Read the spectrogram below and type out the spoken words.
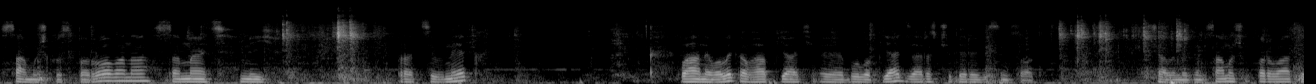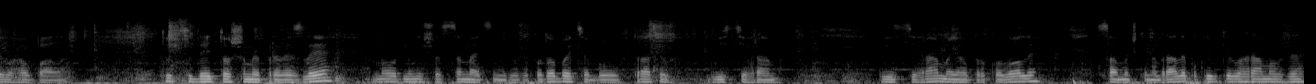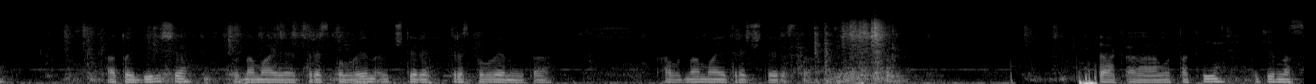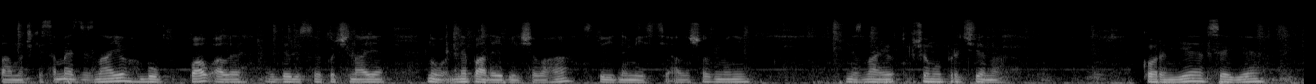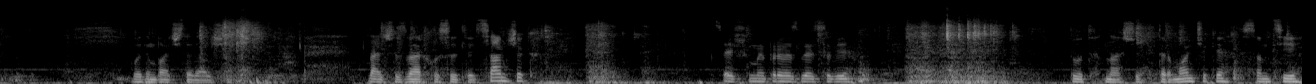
Самочка спарована, самець мій працівник. Вага невелика, вага 5, е, було 5, зараз 4800. Почали ми з ним самочок парувати, вага впала. Тут сидить те, що ми привезли. Ну от Мені щось самець не дуже подобається, бо втратив 200 грам. 200 грам ми його прокололи. Самочки набрали по пів кілограма вже, а той більше. Одна має 3,5, та, а одна має 3,400. Так, а от такі, такі в нас самочки. Самець знаю, був впав, але дивлюся, починає, ну, не падає більше вага, стоїть на місці. Але що з мені? Не знаю, в чому причина. Корм є, все є. Будемо бачити далі. Далі зверху ситлить самчик. Цей, що ми привезли собі. Тут наші термончики, самці.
